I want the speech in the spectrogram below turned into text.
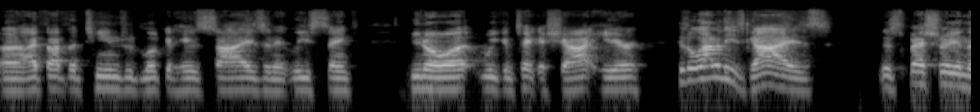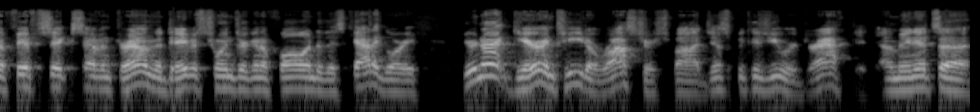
Uh, I thought the teams would look at his size and at least think, you know what, we can take a shot here. Because a lot of these guys, especially in the fifth, sixth, seventh round, the Davis twins are going to fall into this category. You're not guaranteed a roster spot just because you were drafted. I mean, it's a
